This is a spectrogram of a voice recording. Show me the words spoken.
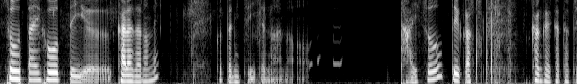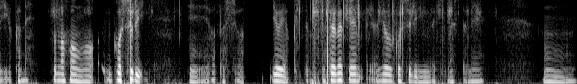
相対法っていう体のねことについてのあの体操っていうか考え方というかね。その本を5種類えー私は予約してました。それが全部5種類みんな来ましたね。うん。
